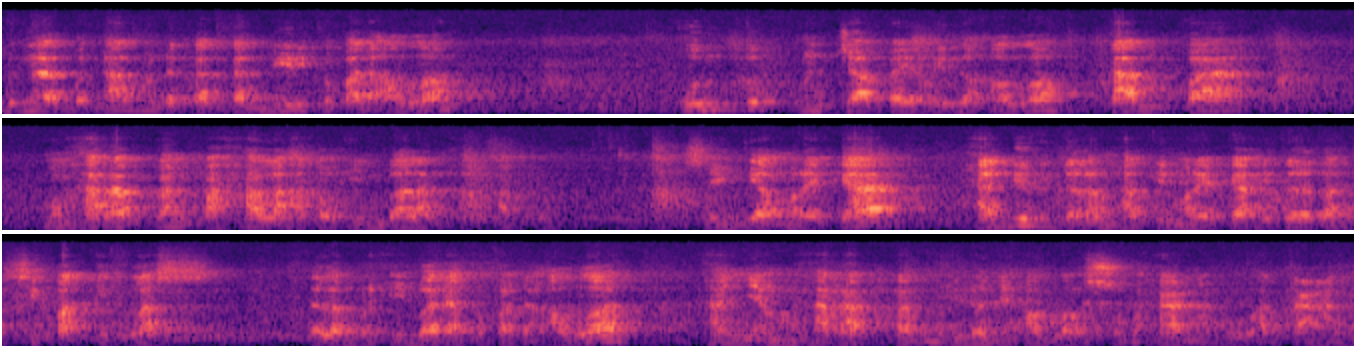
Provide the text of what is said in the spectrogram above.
benar-benar mendekatkan diri kepada Allah untuk mencapai ridha Allah tanpa mengharapkan pahala atau imbalan apa pun. Sehingga mereka hadir di dalam hati mereka itu adalah sifat ikhlas dalam beribadah kepada Allah hanya mengharapkan ridhonya Allah Subhanahu wa taala.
